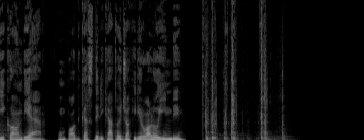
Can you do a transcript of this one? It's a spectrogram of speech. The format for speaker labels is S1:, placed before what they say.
S1: Geek on the Air, un podcast dedicato ai giochi di ruolo indie.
